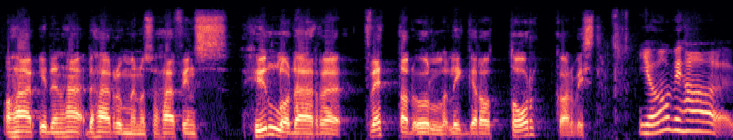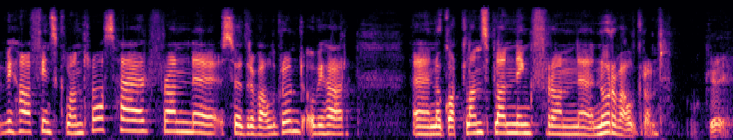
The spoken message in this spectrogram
Och här i den här, det här rummet så här finns hyllor där eh, tvättad ull ligger och torkar visst? Ja, vi har, vi har finsk landras här från eh, södra Vallgrund och vi har eh, någon Gotlandsblandning från eh, norra Vallgrund. Okej.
